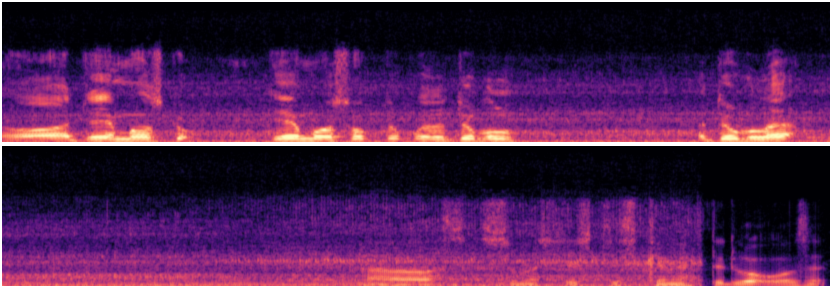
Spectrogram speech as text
Oh, Damos, Damos hooked up with a double, a double there. Oh, someone's just disconnected. What was it?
